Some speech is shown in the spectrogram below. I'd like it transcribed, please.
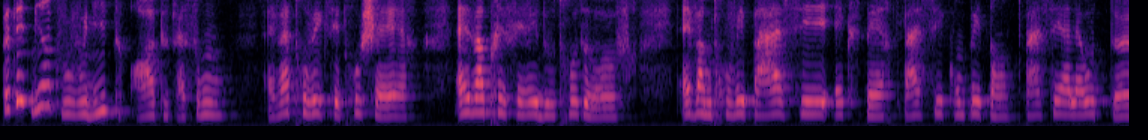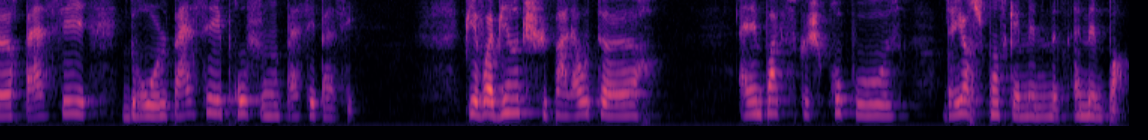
Peut-être bien que vous vous dites Oh, de toute façon, elle va trouver que c'est trop cher, elle va préférer d'autres offres, elle va me trouver pas assez experte, pas assez compétente, pas assez à la hauteur, pas assez drôle, pas assez profonde, pas assez, pas. Puis elle voit bien que je suis pas à la hauteur. Elle n'aime pas ce que je propose. D'ailleurs, je pense qu'elle m'aime, m'aime pas.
